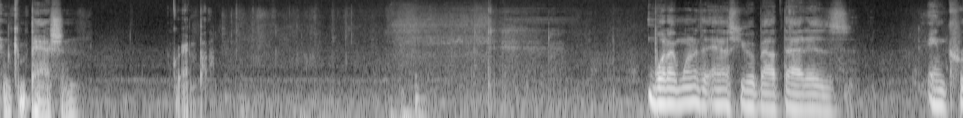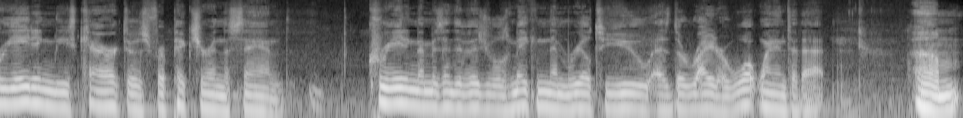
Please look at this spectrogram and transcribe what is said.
and compassion, Grandpa. What I wanted to ask you about that is in creating these characters for Picture in the Sand, creating them as individuals, making them real to you as the writer, what went into that? Um,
